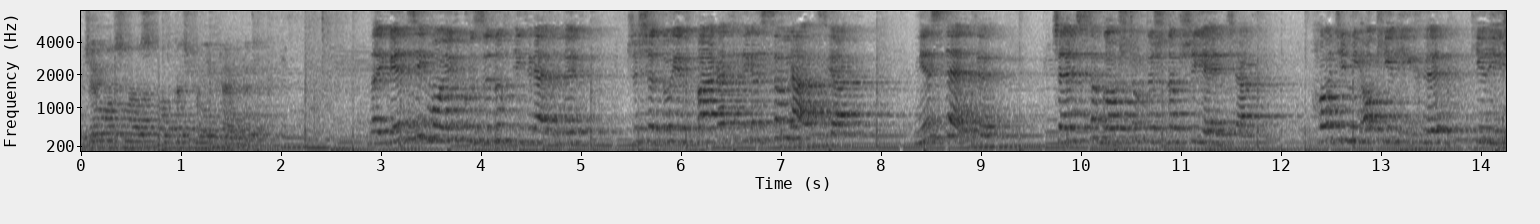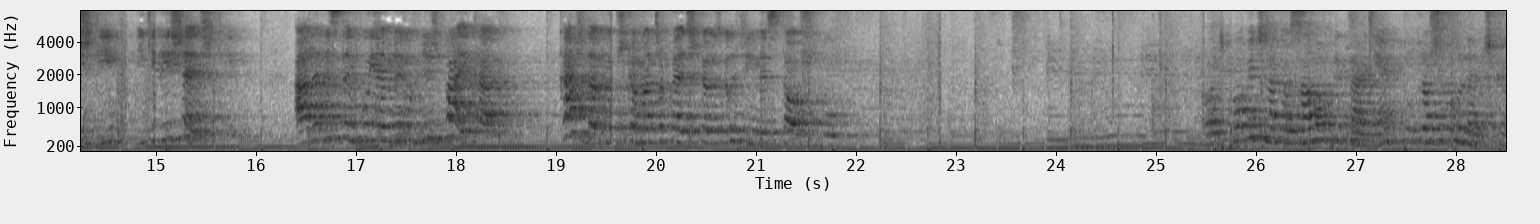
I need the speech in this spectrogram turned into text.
Gdzie można spotkać pani krewnych? Najwięcej moich kuzynów i krewnych przesiaduje w barach i restauracjach. Niestety, często goszczą też na przyjęciach. Chodzi mi o kielichy, kieliszki i kieliszeczki. Ale występujemy również w bajkach. Każda wróżka ma czapeczkę z rodziny stożków. Odpowiedź na to samo pytanie poproszę kuleczkę.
